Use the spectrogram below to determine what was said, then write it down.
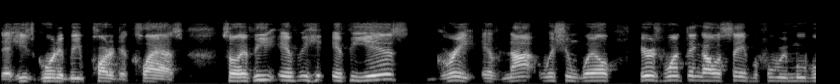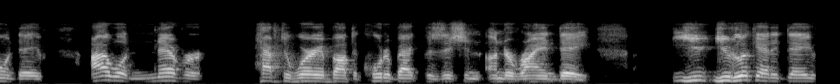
that he's going to be part of the class. So if he if he if he is, great. If not, wish him well. Here's one thing I will say before we move on, Dave. I will never have to worry about the quarterback position under Ryan Day. You you look at it, Dave.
